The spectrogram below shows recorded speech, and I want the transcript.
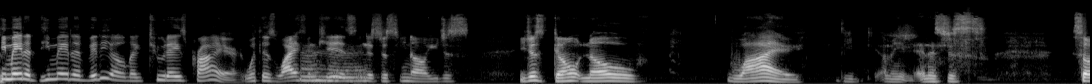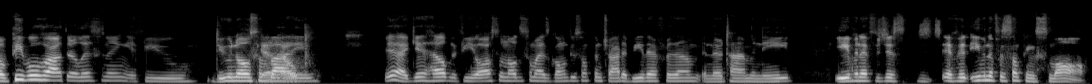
he made a he made a video like two days prior with his wife and kids, Mhm. and it's just you know you just you just don't know why. I mean, and it's just so people who are out there listening, if you do know somebody, help. Yeah, get help. If you also know that somebody's going through something, try to be there for them in their time of need, even if it's just if it even if it's something small.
